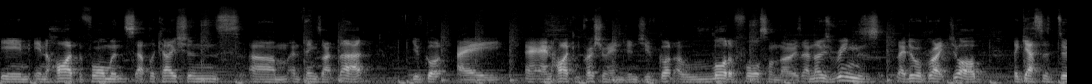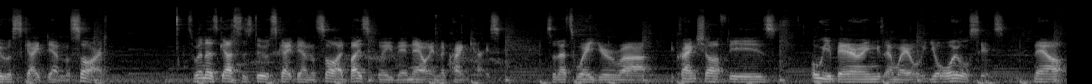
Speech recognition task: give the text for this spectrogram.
in, in high performance applications um, and things like that, you've got a, and high compression engines, you've got a lot of force on those. And those rings, they do a great job, the gases do escape down the side. So when those gases do escape down the side, basically they're now in the crankcase. So that's where your, uh, your crankshaft is, all your bearings, and where your oil sits. Now,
